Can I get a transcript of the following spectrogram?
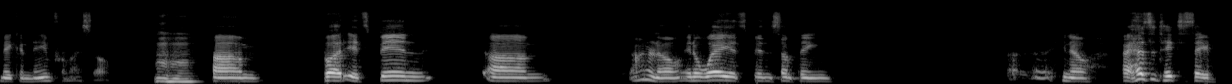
make a name for myself. Mm-hmm. Um, but it's been, um, I don't know, in a way, it's been something, uh, you know, I hesitate to say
